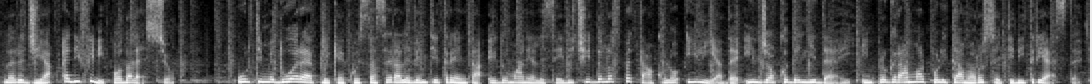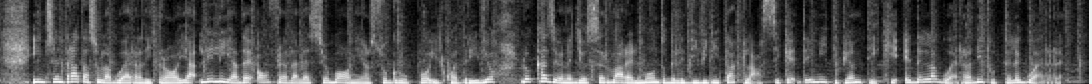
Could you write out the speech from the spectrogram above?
La regia è di Filippo D'Alessio. Ultime due repliche questa sera alle 20.30 e domani alle 16 dello spettacolo Iliade, il gioco degli dei, in programma al Politeama Rossetti di Trieste. Incentrata sulla guerra di Troia, l'Iliade offre ad Alessio Boni e al suo gruppo, il Quadrivio, l'occasione di osservare il mondo delle divinità classiche, dei miti più antichi e della guerra di tutte le guerre.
